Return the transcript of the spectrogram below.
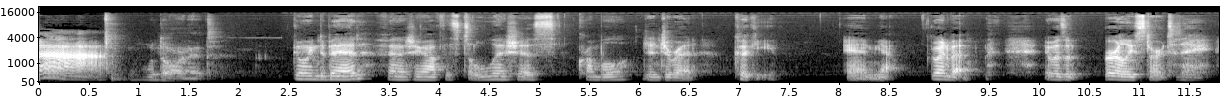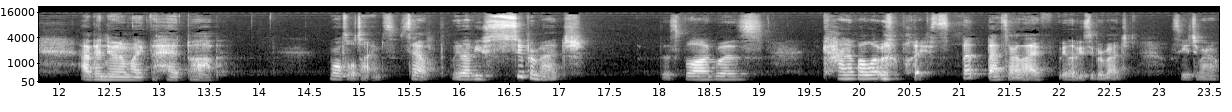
Ah. Well, darn it. Going to bed, finishing off this delicious crumble gingerbread cookie. And yeah, going to bed. It was an early start today. I've been doing like the head bob multiple times. So, we love you super much. This vlog was kind of all over the place, but that's our life. We love you super much. See you tomorrow.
